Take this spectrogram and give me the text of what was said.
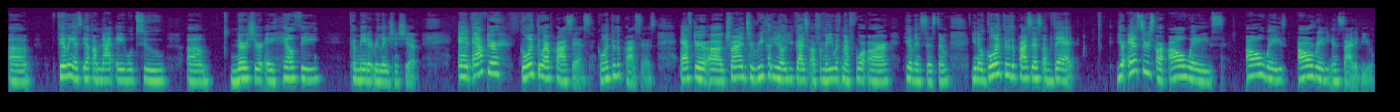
uh, feeling as if I'm not able to um, nurture a healthy, committed relationship. And after going through our process, going through the process, after uh, trying to recall, you know, you guys are familiar with my 4R healing system, you know, going through the process of that, your answers are always, always already inside of you,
